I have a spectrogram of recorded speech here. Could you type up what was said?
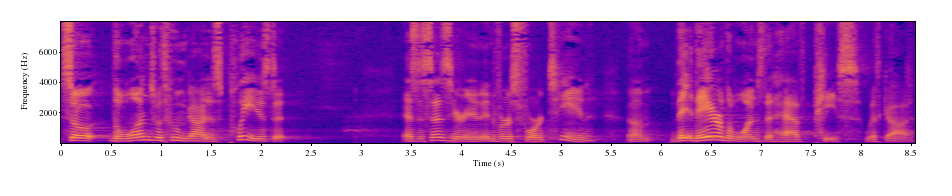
So, the ones with whom God is pleased, as it says here in, in verse 14, um, they, they are the ones that have peace with God.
